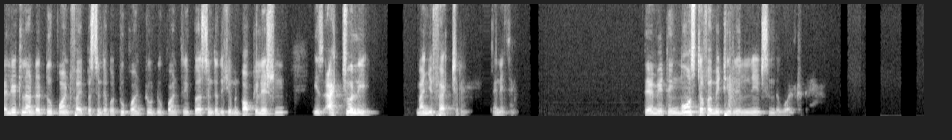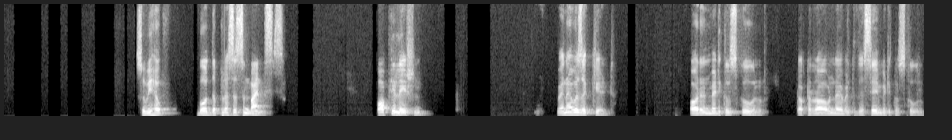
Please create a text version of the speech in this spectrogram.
a little under 2.5%, about 2.2, 2.3% of the human population is actually manufacturing anything. They're meeting most of our material needs in the world today. So we have both the pluses and minuses. Population, when I was a kid or in medical school, Dr. Rao and I went to the same medical school.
